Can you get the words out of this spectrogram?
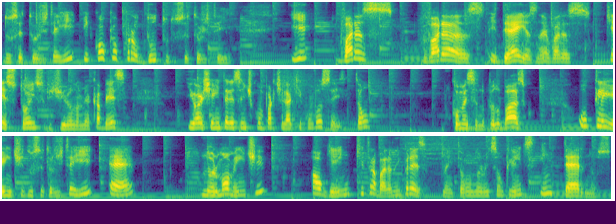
do setor de TI e qual que é o produto do setor de TI. E várias várias ideias, né, várias questões surgiram na minha cabeça e eu achei interessante compartilhar aqui com vocês. Então, começando pelo básico, o cliente do setor de TI é normalmente alguém que trabalha na empresa. Né? Então, normalmente são clientes internos.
